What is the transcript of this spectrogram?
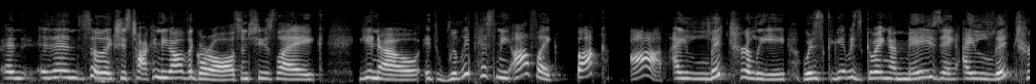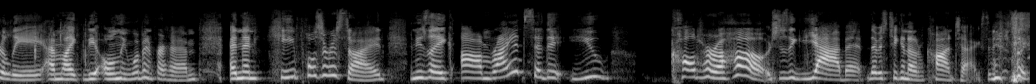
and, and then so like she's talking to all the girls and she's like, you know, it really pissed me off. Like, fuck off. I literally was, it was going amazing. I literally am like the only woman for him. And then he pulls her aside and he's like, um, Ryan said that you, called her a hoe. She's like, yeah, but that was taken out of context. And he was like,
